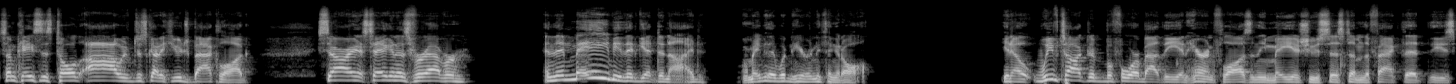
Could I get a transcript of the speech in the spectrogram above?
Some cases told, ah, we've just got a huge backlog. Sorry, it's taking us forever. And then maybe they'd get denied, or maybe they wouldn't hear anything at all. You know, we've talked before about the inherent flaws in the May issue system, the fact that these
